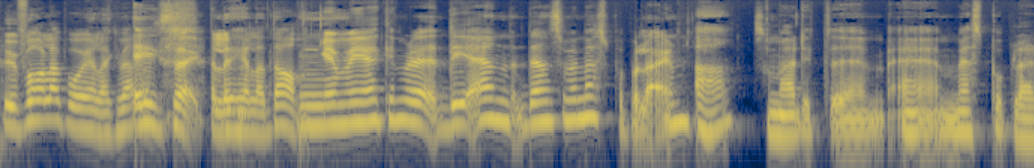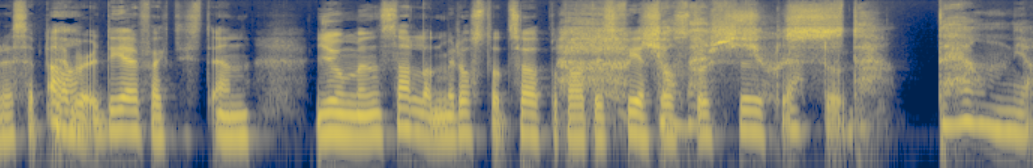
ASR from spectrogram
Vi får hålla på hela kvällen. Exakt. Eller hela dagen. Ja, men jag kan börja. Det är en, den som är mest populär, Ja. som är ditt eh, eh, mest populära recept Ja. ever. Det är faktiskt en ljummensallad med rostad sötpotatis, fetaost och kikärtor. just. Den ja.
